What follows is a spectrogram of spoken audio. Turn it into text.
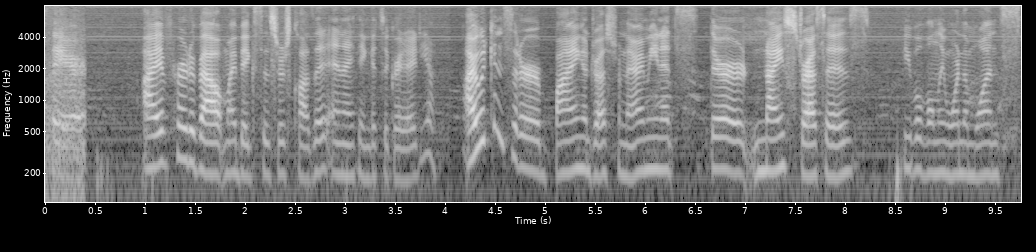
fair. I've heard about my big sister's closet and I think it's a great idea. I would consider buying a dress from there. I mean, it's they're nice dresses. People have only worn them once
